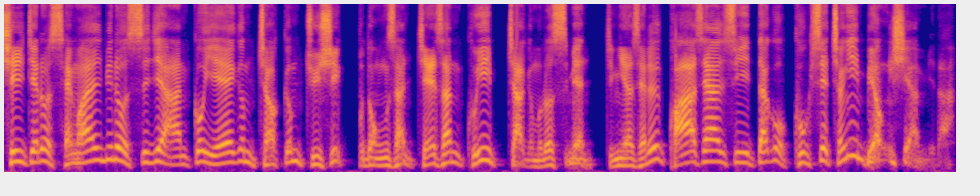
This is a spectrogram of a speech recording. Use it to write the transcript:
실제로 생활비로 쓰지 않고 예금, 적금, 주식, 부동산, 재산 구입 자금으로 쓰면 증여세를 과세할 수 있다고 국세청이 명시합니다.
